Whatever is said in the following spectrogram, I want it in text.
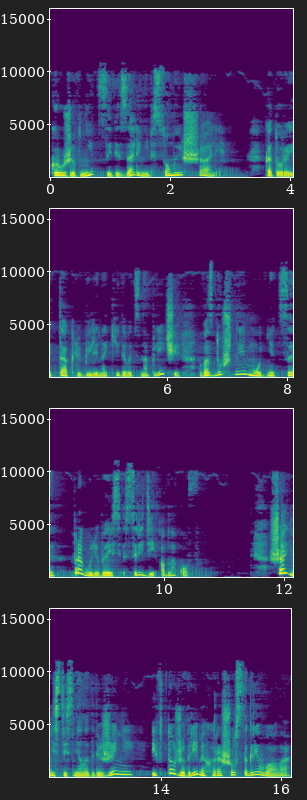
кружевницы вязали невесомые шали, которые так любили накидывать на плечи воздушные модницы, прогуливаясь среди облаков. Шаль не стесняла движений и в то же время хорошо согревала,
